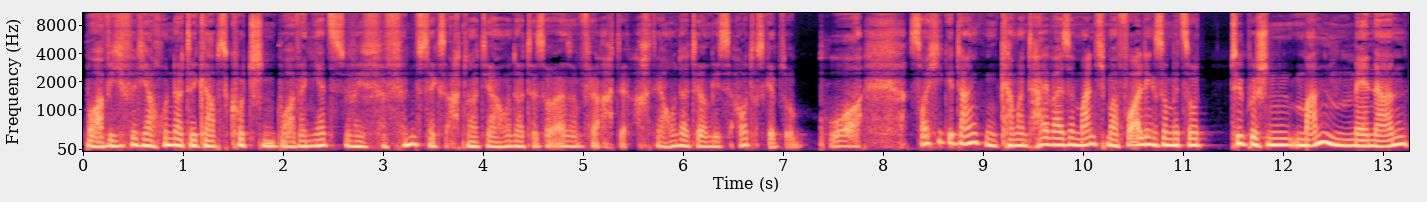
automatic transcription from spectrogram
boah, wie viele Jahrhunderte gab's Kutschen? Boah, wenn jetzt für fünf, sechs, 800 Jahrhunderte, so, also für acht, acht Jahrhunderte irgendwie es Autos gibt, so, boah, solche Gedanken kann man teilweise manchmal, vor allen Dingen so mit so typischen Mannmännern,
